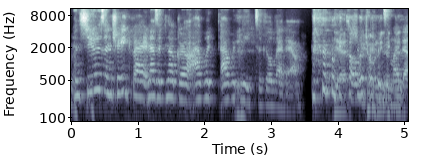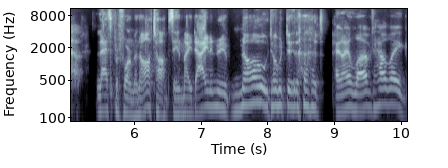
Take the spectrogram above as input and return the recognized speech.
And she was intrigued by it, and I was like, "No, girl, I would, I would need to go lie down. like, Yeah, call the totally. totally. to lie down." Let's perform an autopsy in my dining room. No, don't do that. And I loved how like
